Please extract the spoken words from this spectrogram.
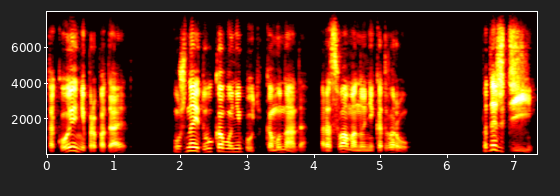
Такое не пропадает. Уж найду кого-нибудь, кому надо, раз вам оно не ко двору. Подожди,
